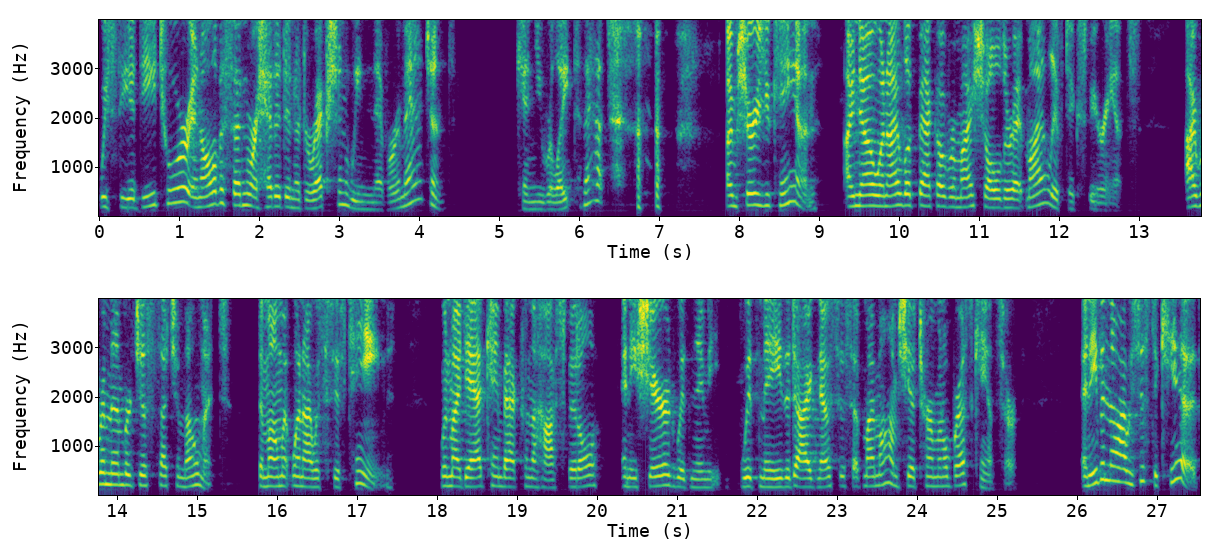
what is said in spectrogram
We see a detour, and all of a sudden we're headed in a direction we never imagined. Can you relate to that? I'm sure you can. I know when I look back over my shoulder at my lived experience, I remember just such a moment, the moment when I was 15, when my dad came back from the hospital and he shared with me, with me the diagnosis of my mom. She had terminal breast cancer. And even though I was just a kid,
